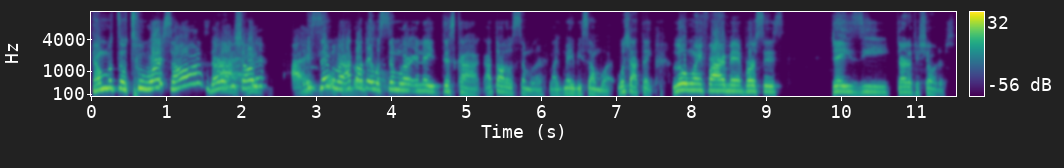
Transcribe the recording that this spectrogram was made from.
Them with the two worst songs. Dirt Off I Your Shoulder. Hate- I They hate similar. I thought they those were similar in a discog. I thought it was similar, like maybe somewhat. What y'all think? Lil Wayne Fireman versus Jay Z, Dirt Off Your Shoulders.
